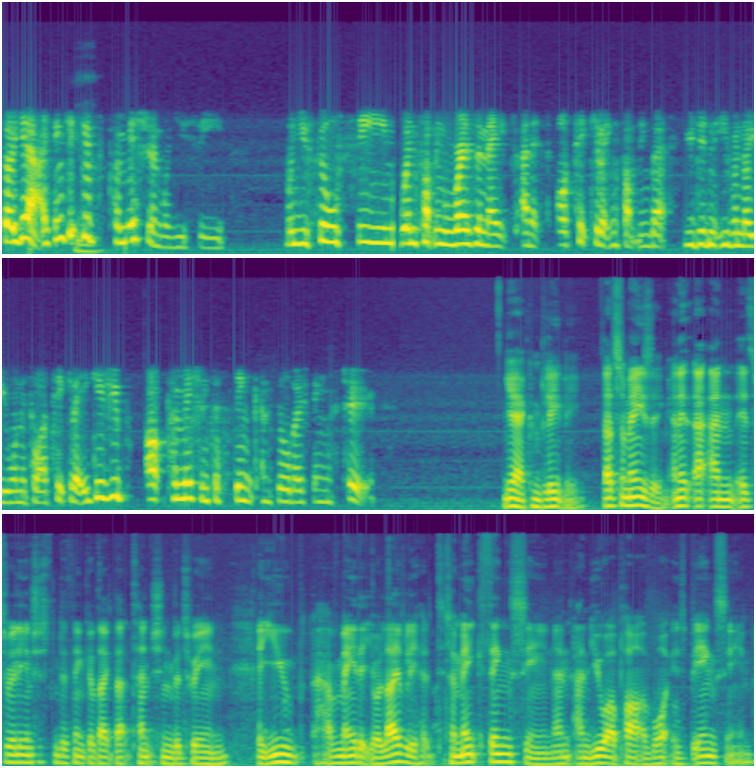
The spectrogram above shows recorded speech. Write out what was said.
So yeah, I think it yeah. gives permission when you see when you feel seen, when something resonates and it's articulating something that you didn't even know you wanted to articulate, it gives you uh, permission to think and feel those things too. Yeah, completely. That's amazing, and it and it's really interesting to think of like that tension between you have made it your livelihood to make things seen, and and you are part of what is being seen,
